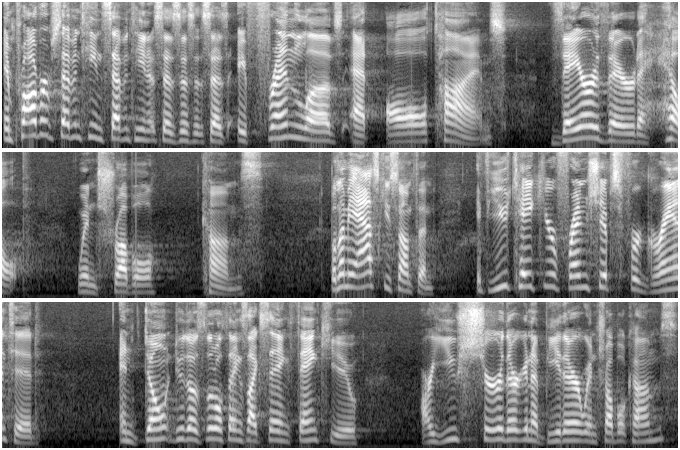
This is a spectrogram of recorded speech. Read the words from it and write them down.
In Proverbs 17 17, it says this it says, A friend loves at all times. They are there to help when trouble comes. But let me ask you something. If you take your friendships for granted and don't do those little things like saying thank you, are you sure they're going to be there when trouble comes?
